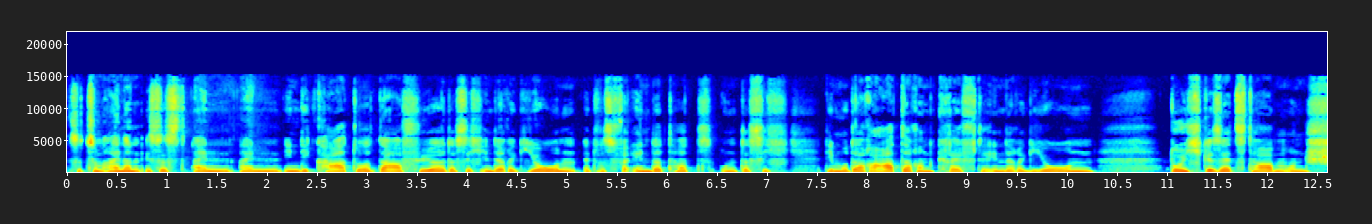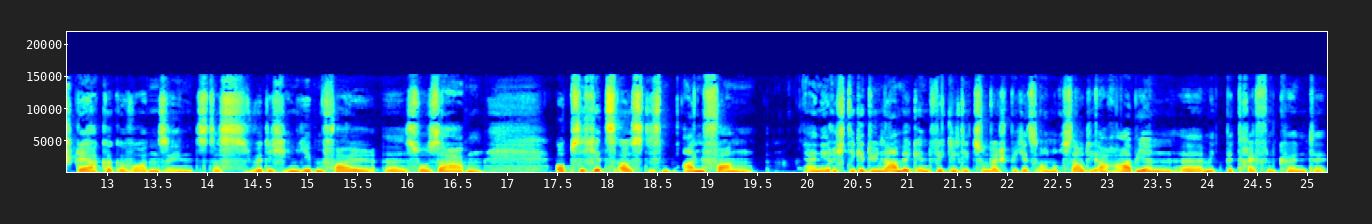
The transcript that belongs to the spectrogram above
Also zum einen ist es ein, ein Indikator dafür, dass sich in der Region etwas verändert hat und dass sich die moderateren Kräfte in der Region durchgesetzt haben und stärker geworden sind. Das würde ich in jedem Fall äh, so sagen. Ob sich jetzt aus diesem Anfang eine richtige Dynamik entwickelt, die zum Beispiel jetzt auch noch Saudi-Arabien äh, mit betreffen könnte.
